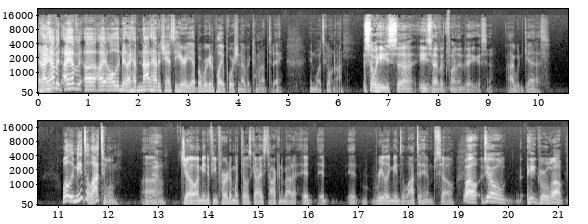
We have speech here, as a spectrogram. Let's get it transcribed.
And I haven't, I have, uh, I'll admit, I have not had a chance to hear it yet, but we're going to play a portion of it coming up today in what's going on. So he's uh, he's having fun in Vegas. Huh? I would guess. Well, it means a lot to him, um, Yeah. Joe. I mean, if you've heard him with those guys talking about it, it it it really means a lot to him. So Well, Joe, he grew up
